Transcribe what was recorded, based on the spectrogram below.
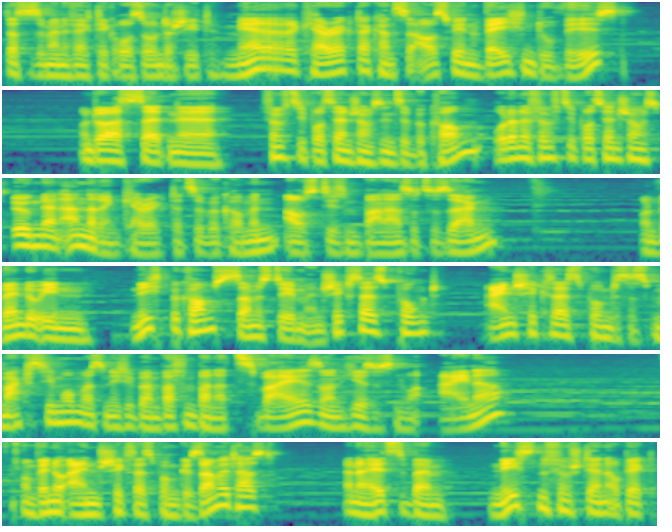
Das ist im Endeffekt der große Unterschied. Mehrere Charakter kannst du auswählen, welchen du willst. Und du hast halt eine 50% Chance, ihn zu bekommen oder eine 50% Chance, irgendeinen anderen Charakter zu bekommen, aus diesem Banner sozusagen. Und wenn du ihn nicht bekommst, sammelst du eben einen Schicksalspunkt. Ein Schicksalspunkt ist das Maximum, also nicht wie beim Waffenbanner 2, sondern hier ist es nur einer. Und wenn du einen Schicksalspunkt gesammelt hast, dann erhältst du beim nächsten 5-Sterne-Objekt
